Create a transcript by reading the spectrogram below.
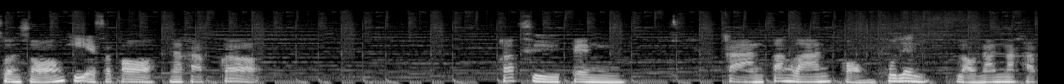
ส่วน 2 Create Store นะครับก็ ก็คือเป็นการตั้งร้านของผู้เล่นเหล่านั้นนะครับ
